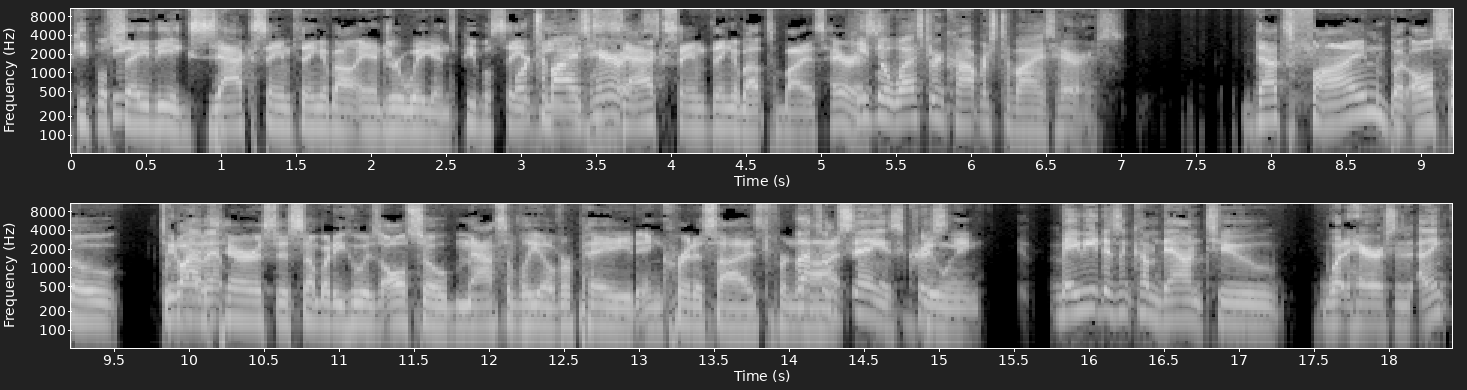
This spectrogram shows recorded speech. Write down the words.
people He- say the exact same thing about Andrew Wiggins. People say Or the Tobias exact Harris. same thing about Tobias Harris. He's the Western Conference Tobias Harris. That's fine, but also We Tobias Harris is somebody who is also massively overpaid and criticized for But that's what I'm saying is Chris. doing. Maybe it doesn't come down to what Harrison. I think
